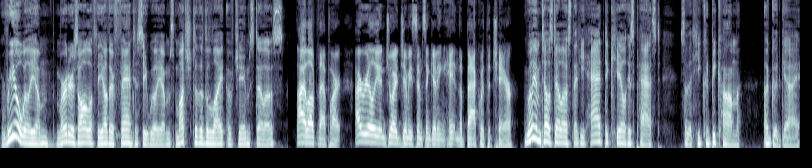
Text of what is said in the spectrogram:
Real William murders all of the other fantasy Williams, much to the delight of James Delos. I loved that part. I really enjoyed Jimmy Simpson getting hit in the back with the chair. William tells Delos that he had to kill his past so that he could become a good guy.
